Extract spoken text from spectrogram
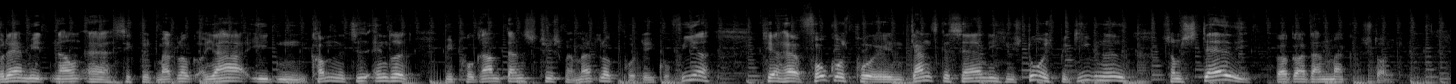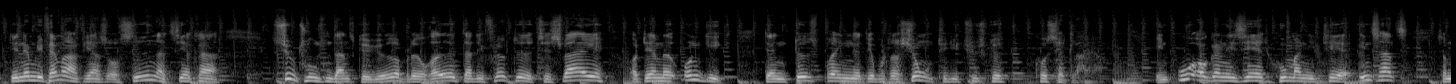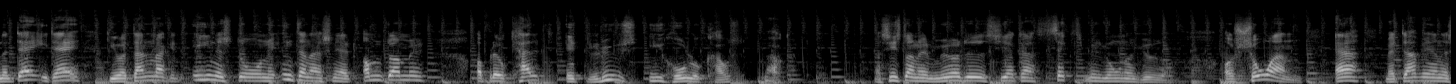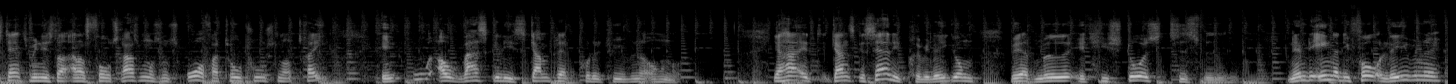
Goddag, mit navn er Sigfrid Matlock, og jeg har i den kommende tid ændret mit program Dansk Tysk med Matlock på DK4 til at have fokus på en ganske særlig historisk begivenhed, som stadig bør gøre Danmark stolt. Det er nemlig 75 år siden, at ca. 7.000 danske jøder blev reddet, da de flygtede til Sverige og dermed undgik den dødsbringende deportation til de tyske korsetlejre. En uorganiseret humanitær indsats, som den dag i dag giver Danmark et enestående internationalt omdømme og blev kaldt et lys i holocaust-mørket. Nazisterne myrdede ca. 6 millioner jøder, og Shoan er med daværende statsminister Anders Fogh Rasmussens ord fra 2003 en uafvaskelig skamplet på det 20. århundrede. Jeg har et ganske særligt privilegium ved at møde et historisk tidsvidne. Nemlig en af de få levende,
